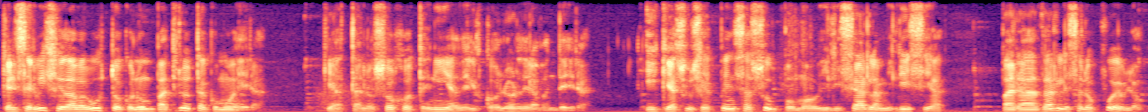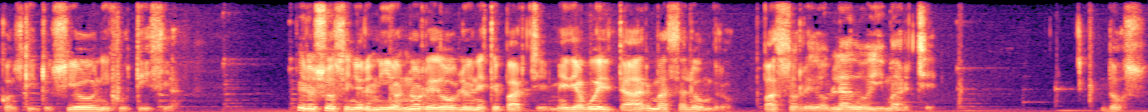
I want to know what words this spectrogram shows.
que el servicio daba gusto con un patriota como era, que hasta los ojos tenía del color de la bandera, y que a sus expensas supo movilizar la milicia para darles a los pueblos constitución y justicia. Pero yo, señores míos, no redoblo en este parche, media vuelta, armas al hombro, paso redoblado y marche. 2.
